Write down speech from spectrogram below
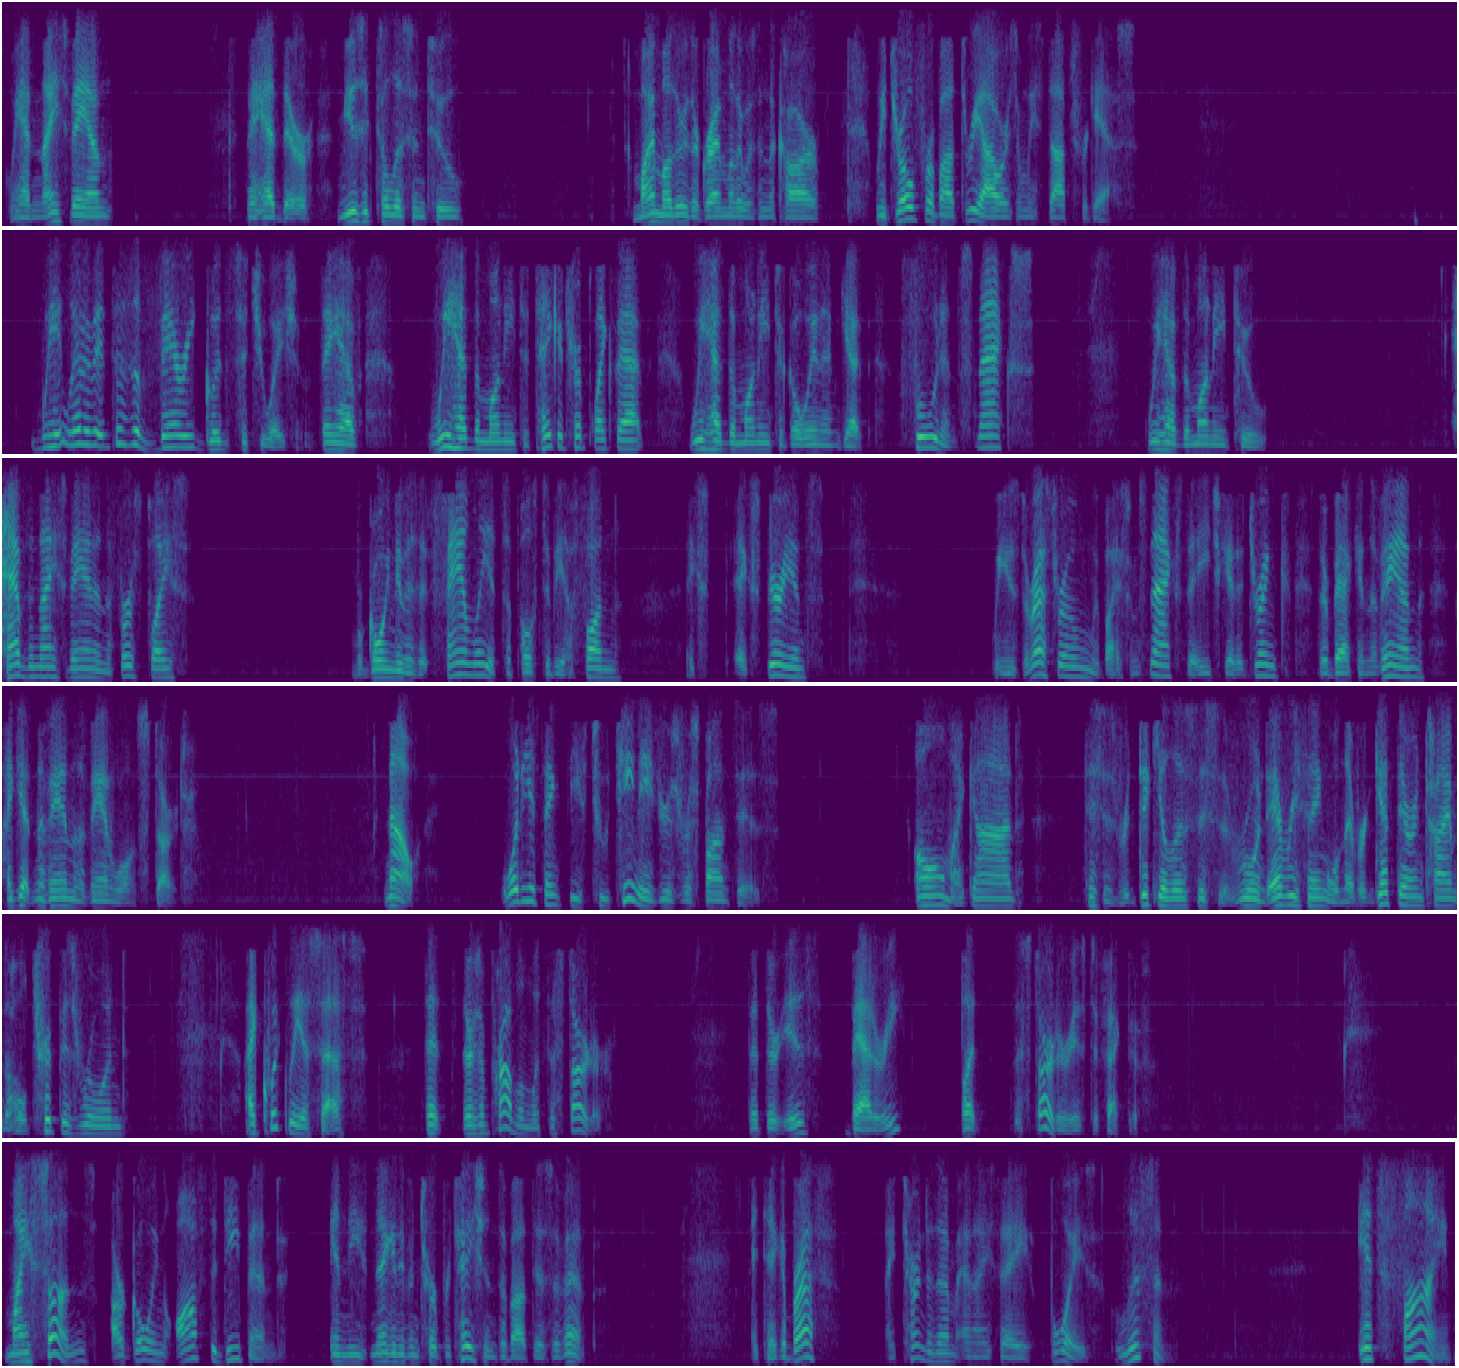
We had a nice van. They had their music to listen to. My mother, their grandmother, was in the car. We drove for about three hours and we stopped for gas. We, we had a, this is a very good situation. They have, we had the money to take a trip like that. We had the money to go in and get food and snacks. We have the money to have the nice van in the first place. We're going to visit family. It's supposed to be a fun ex- experience. We use the restroom. We buy some snacks. They each get a drink. They're back in the van. I get in the van and the van won't start. Now, what do you think these two teenagers' response is? Oh my God, this is ridiculous. This has ruined everything. We'll never get there in time. The whole trip is ruined. I quickly assess that there's a problem with the starter, that there is battery, but the starter is defective. My sons are going off the deep end in these negative interpretations about this event. I take a breath. I turn to them and I say, boys, listen. It's fine.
